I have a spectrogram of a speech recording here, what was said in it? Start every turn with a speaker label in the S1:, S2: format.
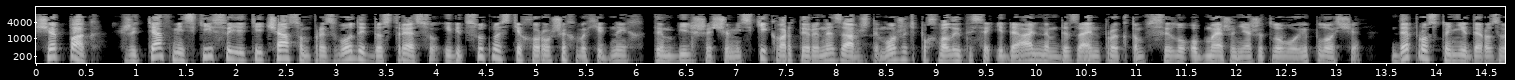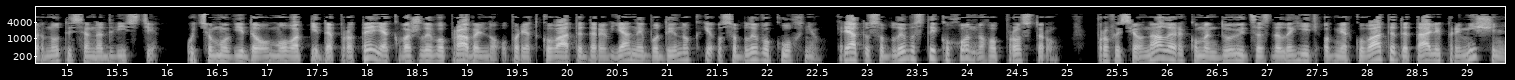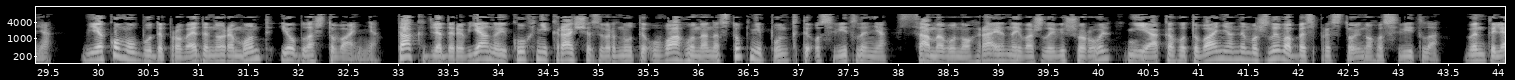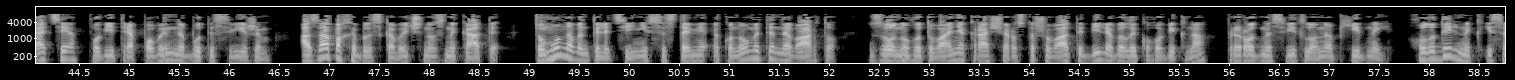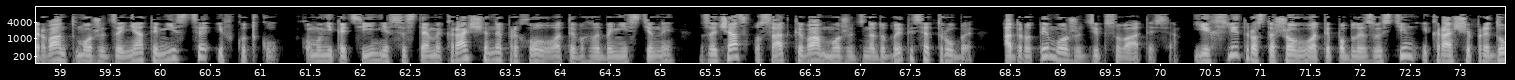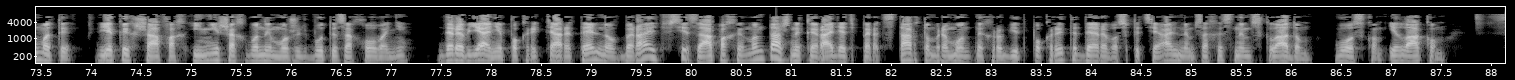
S1: Ще пак, життя в міській суєті часом призводить до стресу і відсутності хороших вихідних, тим більше, що міські квартири не завжди можуть похвалитися ідеальним дизайн-проектом в силу обмеження житлової площі, де просто ніде розвернутися на 200. У цьому відео мова піде про те, як важливо правильно упорядкувати дерев'яний будинок і особливо кухню, ряд особливостей кухонного простору. Професіонали рекомендують заздалегідь обміркувати деталі приміщення, в якому буде проведено ремонт і облаштування. Так, для дерев'яної кухні краще звернути увагу на наступні пункти освітлення. Саме воно грає найважливішу роль, ніяке готування неможливе без пристойного світла. Вентиляція, повітря повинне бути свіжим, а запахи блискавично зникати. Тому на вентиляційній системі економити не варто. Зону готування краще розташувати біля великого вікна, природне світло необхідний. Холодильник і сервант можуть зайняти місце і в кутку. Комунікаційні системи краще не приховувати в глибині стіни. За час посадки вам можуть знадобитися труби, а дроти можуть зіпсуватися. Їх слід розташовувати поблизу стін і краще придумати, в яких шафах і нішах вони можуть бути заховані. Дерев'яні покриття ретельно вбирають всі запахи. Монтажники радять перед стартом ремонтних робіт покрити дерево спеціальним захисним складом, воском і лаком.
